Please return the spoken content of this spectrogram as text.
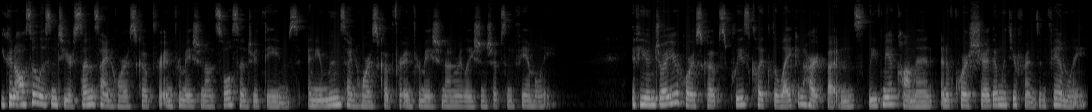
You can also listen to your sun sign horoscope for information on soul centered themes and your moon sign horoscope for information on relationships and family. If you enjoy your horoscopes, please click the like and heart buttons, leave me a comment, and of course, share them with your friends and family.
